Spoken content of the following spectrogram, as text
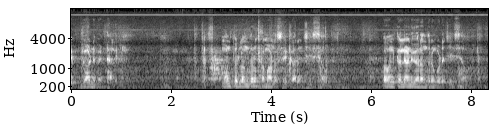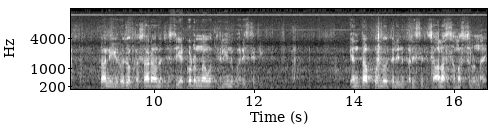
గాడిని పెట్టాలి. మంత్రులందరం ప్రమాణ స్వీకారం చేశాం. పవన్ కళ్యాణ్ గారు అందరం కూడా చేశాం. కానీ ఈరోజు ఒక్కసారి ఆలోచిస్తే ఎక్కడున్నామో తెలియని పరిస్థితి. ఎంత అప్పు ఉందో తెలియని పరిస్థితి. చాలా సమస్యలు ఉన్నాయి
